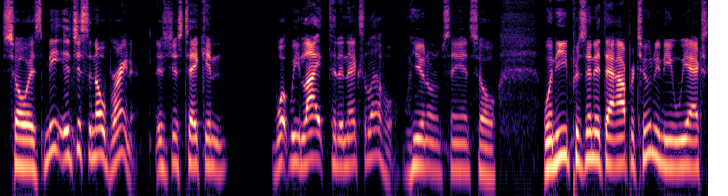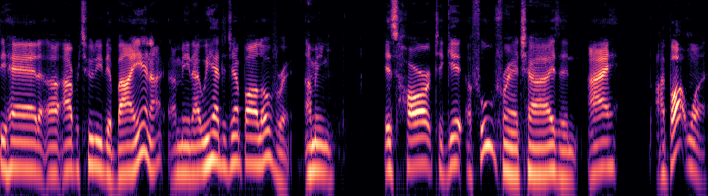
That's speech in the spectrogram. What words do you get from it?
So it's me, it's just a no brainer. It's just taking what we like to the next level. You know what I'm saying? So when he presented that opportunity and we actually had an opportunity to buy in, I, I mean, I, we had to jump all over it. I mean, it's hard to get a food franchise and I, I bought one.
